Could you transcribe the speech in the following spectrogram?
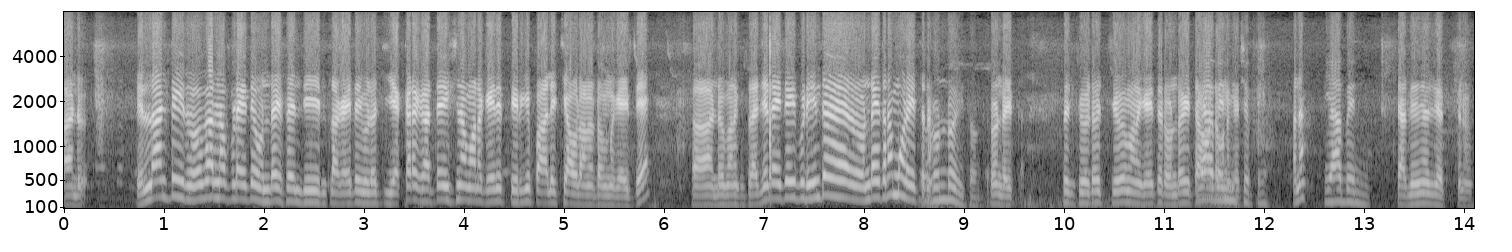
అండ్ ఎలాంటి రోగాలు నప్పుడు అయితే ఉండవు ఫ్రెండ్స్ ఇంట్లో అయితే చూడొచ్చు. ఎక్కడ కట్టేసినా మనకైతే తిరిగి పాలిచ్చి అవ్వాలన్నట్టు మనకైతే. అండ్ మనకి ప్రజెంట్ అయితే ఇప్పుడు ఇంత రెండు అవుతారా మూడు అవుతారా? రెండో అవుతుంది రెండు అవుతా. ఫ్రెండ్స్ చూడొచ్చు. మనకైతే రెండు అవుతా యాభై యాభై వేలు చెప్తున్నాను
